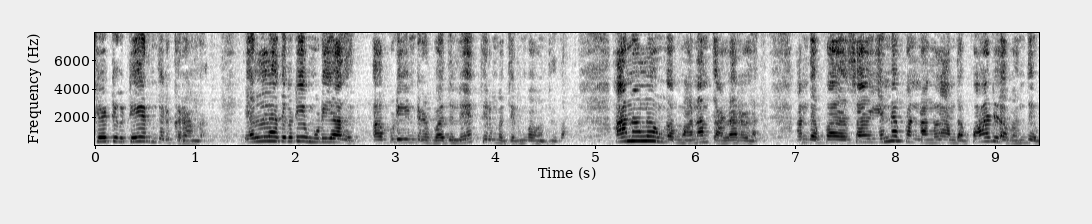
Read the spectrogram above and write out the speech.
கேட்டுக்கிட்டே இருந்திருக்கிறாங்க. எல்லாத்துக்கிட்டையும் முடியாது அப்படின்ற பதிலே திரும்ப திரும்ப வந்துதான். ஆனாலும் அவங்க மனம் தளரலை. அந்த ப என்ன பண்ணாங்களா அந்த பாடலை வந்து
